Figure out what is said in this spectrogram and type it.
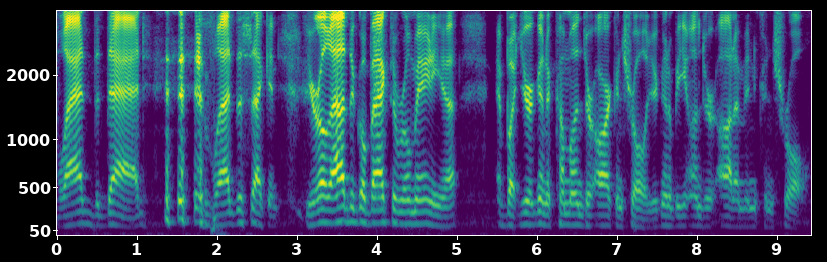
Vlad the dad, Vlad the Second, you're allowed to go back to Romania, but you're going to come under our control. You're going to be under Ottoman control.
